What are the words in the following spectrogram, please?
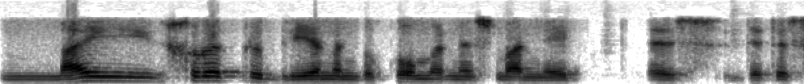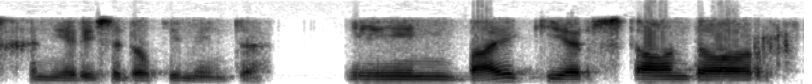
My groot probleem en bekommernis maar net is dit is generiese dokumente. En baie keer staan daar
